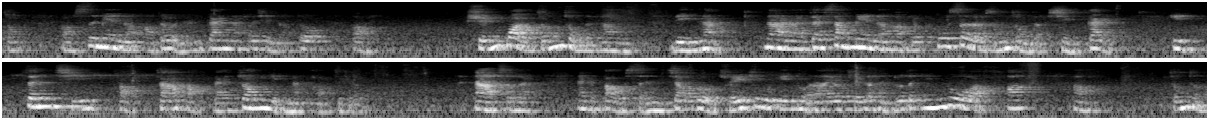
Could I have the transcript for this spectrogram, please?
中，啊，四面呢，啊，都有栏杆呐，而且呢，都啊，悬挂了种种的那铃呐，那呢，在上面呢，哈，有铺设了种种的显盖，以珍奇宝杂宝来庄严呐，啊，这个大车啊，那个宝神交落，垂珠璎珞，那又垂了很多的璎珞啊，花啊。种种的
